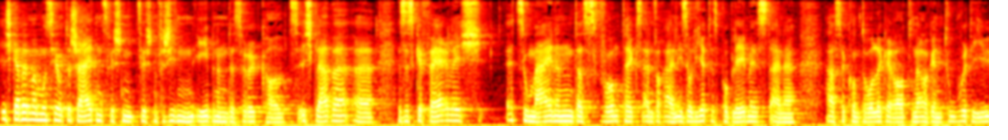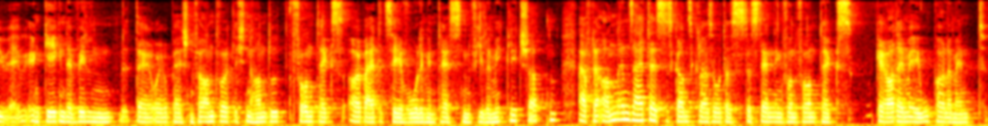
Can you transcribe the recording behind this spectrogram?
Ich glaube, man muss hier unterscheiden zwischen, zwischen verschiedenen Ebenen des Rückhalts. Ich glaube, äh, es ist gefährlich, zu meinen, dass Frontex einfach ein isoliertes Problem ist, eine außer Kontrolle geratene Agentur, die entgegen dem Willen der europäischen Verantwortlichen handelt. Frontex arbeitet sehr wohl im Interesse vieler Mitgliedstaaten. Auf der anderen Seite ist es ganz klar so, dass das Standing von Frontex gerade im EU-Parlament,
